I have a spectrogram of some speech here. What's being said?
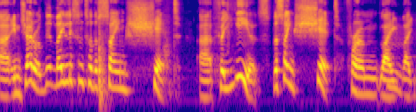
uh, in general, they, they listen to the same shit uh, for years. The same shit from like like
